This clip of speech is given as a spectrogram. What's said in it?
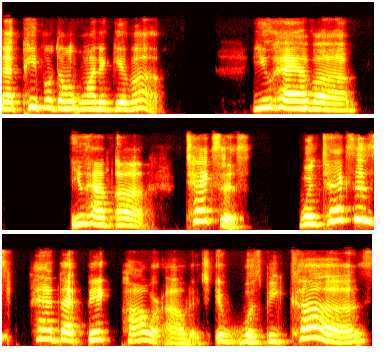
that people don't want to give up. You have uh you have uh Texas. When Texas had that big power outage, it was because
